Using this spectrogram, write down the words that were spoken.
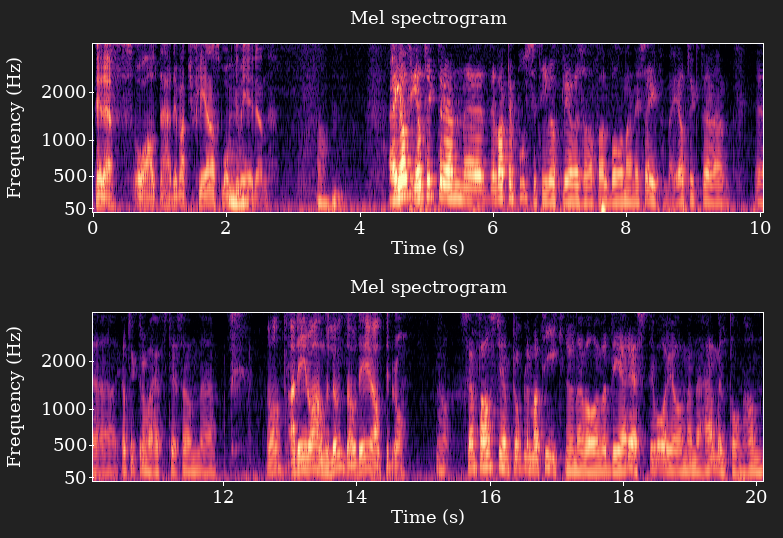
Perez och allt det här. Det vart ju flera som åkte Mm. med i den. Nej, Jag, jag tyckte den, eh, det vart en positiv upplevelse i alla fall, banan i sig för mig. Jag tyckte, eh, jag tyckte den var häftig. Sen, eh, Ja, ja, det är nog annorlunda och det är ju alltid bra. ja. Sen fanns det ju en problematik nu när det var DRS. Det var ju, ja men Hamilton, han...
